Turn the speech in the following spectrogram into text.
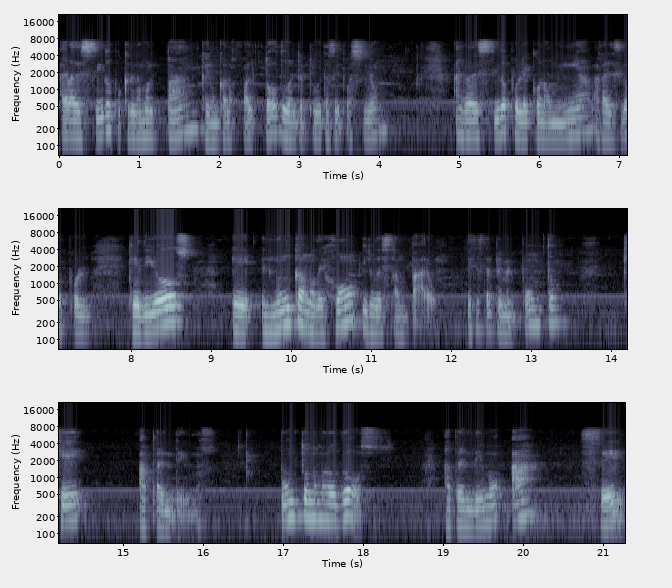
Agradecido porque tenemos el pan que nunca nos faltó durante toda esta situación. Agradecido por la economía. Agradecido por que Dios nunca nos dejó y nos desamparó. Ese es el primer punto que aprendimos. Punto número dos, aprendimos a ser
